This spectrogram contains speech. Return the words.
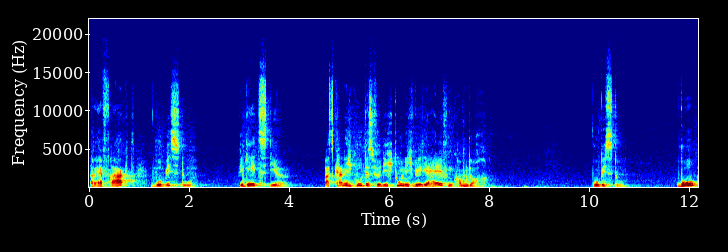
Aber er fragt, wo bist du? Wie geht's dir? Was kann ich Gutes für dich tun? Ich will dir helfen, komm doch. Wo bist du? Wo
